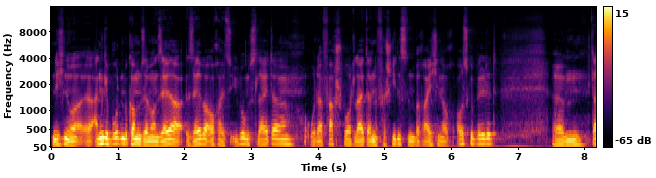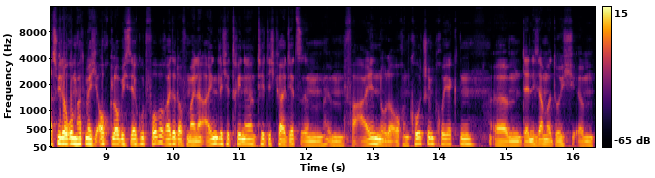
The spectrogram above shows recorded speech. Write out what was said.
nicht nur äh, angeboten bekommen, sondern selber, selber auch als Übungsleiter oder Fachsportleiter in verschiedensten Bereichen auch ausgebildet. Ähm, das wiederum hat mich auch, glaube ich, sehr gut vorbereitet auf meine eigentliche Trainertätigkeit jetzt im, im Verein oder auch in Coaching-Projekten. Ähm, denn ich sage mal, durch ähm,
